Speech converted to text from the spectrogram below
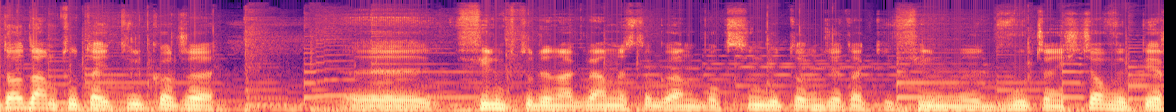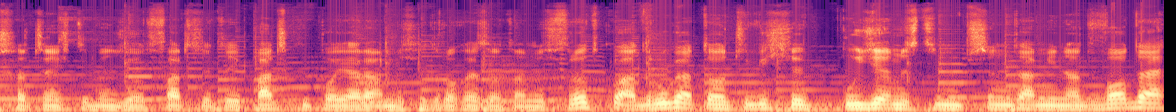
Dodam tutaj tylko, że e, film, który nagramy z tego unboxingu, to będzie taki film dwuczęściowy. Pierwsza część to będzie otwarcie tej paczki, pojaramy się trochę, co tam jest w środku, a druga to oczywiście pójdziemy z tymi przynętami nad wodę.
